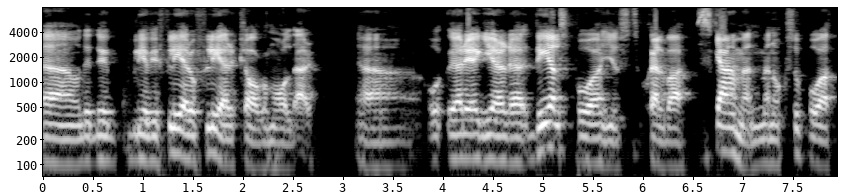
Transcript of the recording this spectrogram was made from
Uh, och det, det, blev ju fler och fler klagomål där. Uh, och jag reagerade dels på just själva scammen men också på att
